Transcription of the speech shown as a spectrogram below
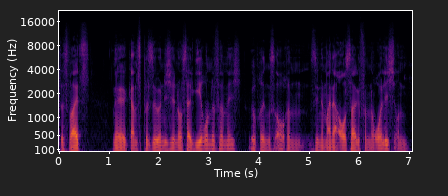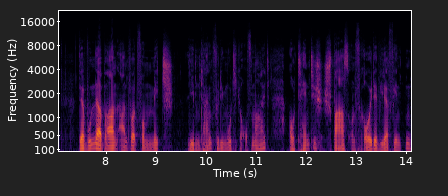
Das war jetzt eine ganz persönliche Nostalgierunde für mich. Übrigens auch im Sinne meiner Aussage von neulich und der wunderbaren Antwort vom Mitch. Lieben Dank für die mutige Offenheit. Authentisch Spaß und Freude wiederfinden.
